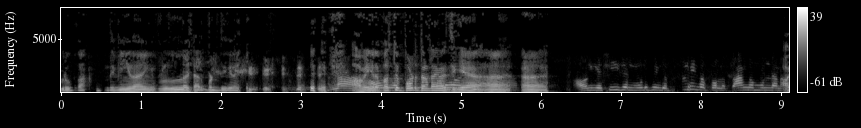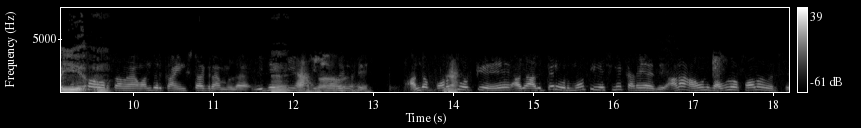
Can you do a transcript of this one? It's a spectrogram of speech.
குரூப் தான். இந்த இவங்க தான் இவங்க ஃபுல்லா ஷேர் பண்ணிருக்காங்க அவங்க ஃபர்ஸ்ட் போட்டு தட்டாங்க வச்சுக்கேன் அவனுங்க சீசன் முடிஞ்சு இந்த பிள்ளைங்க போல தாங்க முடியல. ஒருத்தவன் வந்திருக்கான் இன்ஸ்டாகிராம்ல. விஜய் அந்த பொறப்போக்கு அது அது பேர் ஒரு மோட்டிவேஷனே கிடையாது. ஆனா அவனுக்கு அவ்வளவு ஃபாலோவர்ஸ்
